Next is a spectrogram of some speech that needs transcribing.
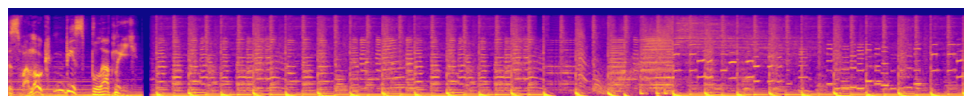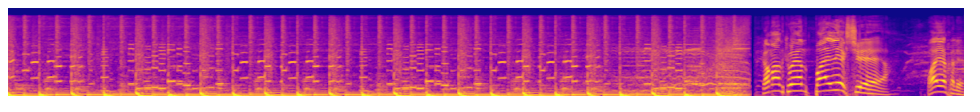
Звонок бесплатный. Команда КВН полегче! Поехали!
